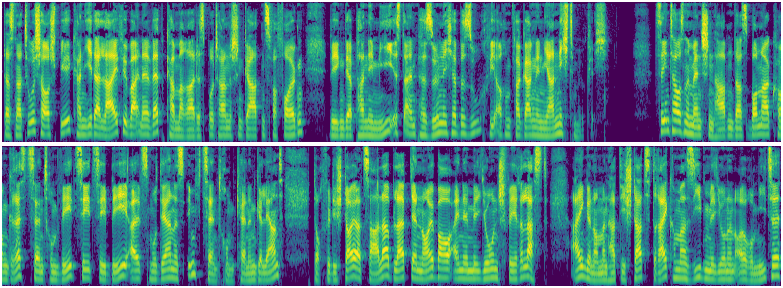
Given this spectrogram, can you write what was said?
Das Naturschauspiel kann jeder live über eine Webkamera des Botanischen Gartens verfolgen. Wegen der Pandemie Pandemie ist ein persönlicher Besuch wie auch im vergangenen Jahr nicht möglich. Zehntausende Menschen haben das Bonner Kongresszentrum WCCB als modernes Impfzentrum kennengelernt, doch für die Steuerzahler bleibt der Neubau eine millionenschwere Last. Eingenommen hat die Stadt 3,7 Millionen Euro Miete,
